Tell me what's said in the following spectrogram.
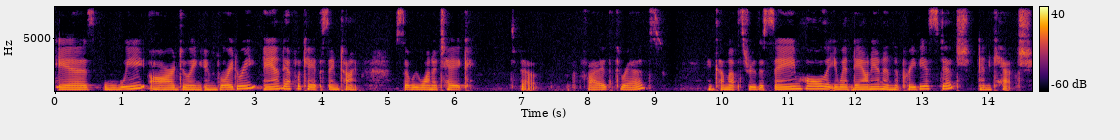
is we are doing embroidery and applique at the same time. So we want to take about five threads and come up through the same hole that you went down in in the previous stitch and catch.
